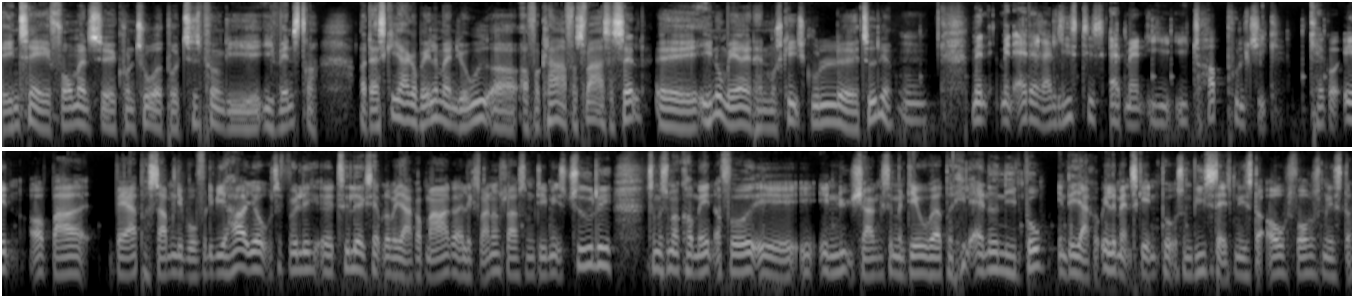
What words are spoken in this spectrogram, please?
indtage formandskontoret på et tidspunkt i, i Venstre. Og der skal Jacob Ellemann jo ud og, og forklare og forsvare sig selv øh, endnu mere, end han måske skulle øh, tidligere. Mm. Men, men er det realistisk, at man i, i toppolitik kan gå ind og bare være på samme niveau. Fordi vi har jo selvfølgelig øh, tidligere eksempler med Jakob Marker og Alex Vandomslag som de mest tydelige, som, som er kommet ind og fået øh, en ny chance, men det har jo været på et helt andet niveau, end det Jakob Ellemann skal ind på som vicestatsminister og forsvarsminister.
